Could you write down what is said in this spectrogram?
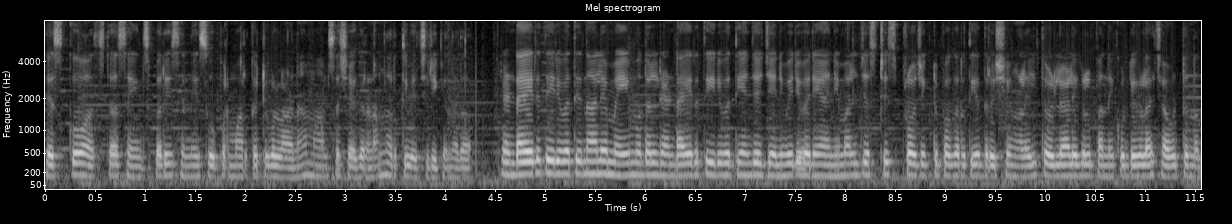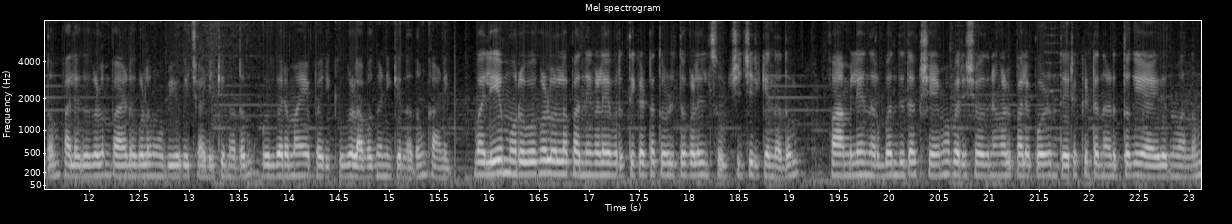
ടെസ്കോ അസ്റ്റ സെയിൻസ്ബറീസ് എന്നീ സൂപ്പർ മാർക്കറ്റുകളാണ് മാംസശേഖരണം നിർത്തിവെച്ചിരിക്കുന്നത്. രണ്ടായിരത്തി ഇരുപത്തിനാല് മെയ് മുതൽ രണ്ടായിരത്തി ഇരുപത്തിയഞ്ച് ജനുവരി വരെ അനിമൽ ജസ്റ്റിസ് പ്രോജക്റ്റ് പകർത്തിയ ദൃശ്യങ്ങളിൽ തൊഴിലാളികൾ പന്നിക്കുട്ടികളെ ചവിട്ടുന്നതും പലകകളും പാടുകളും ഉപയോഗിച്ച് അടിക്കുന്നതും ഗുരുതരമായ പരിക്കുകൾ അവഗണിക്കുന്നതും കാണിക്കും വലിയ മുറിവുകളുള്ള പന്നികളെ വൃത്തികെട്ട തൊഴുത്തുകളിൽ സൂക്ഷിച്ചിരിക്കുന്നതും ഫാമിലെ നിർബന്ധിത ക്ഷേമ പരിശോധനകൾ പലപ്പോഴും തിരക്കിട്ട് നടത്തുകയായിരുന്നുവെന്നും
